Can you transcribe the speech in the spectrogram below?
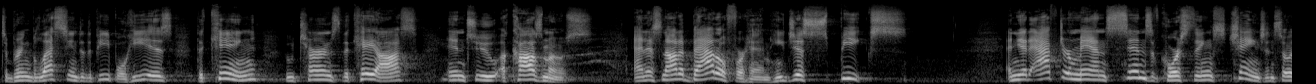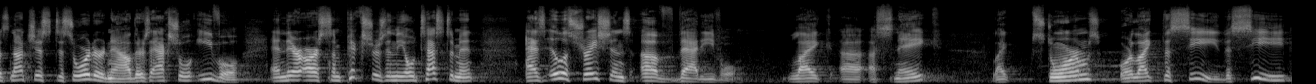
to bring blessing to the people. He is the king who turns the chaos into a cosmos. And it's not a battle for him, he just speaks and yet, after man sins, of course, things change. And so it's not just disorder now, there's actual evil. And there are some pictures in the Old Testament as illustrations of that evil, like uh, a snake, like storms, or like the sea. The sea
